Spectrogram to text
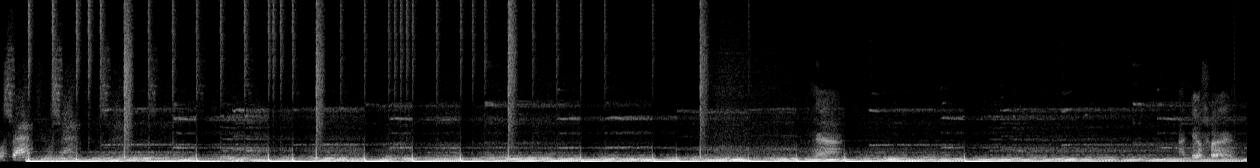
What's that? What's that? I feel fine.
